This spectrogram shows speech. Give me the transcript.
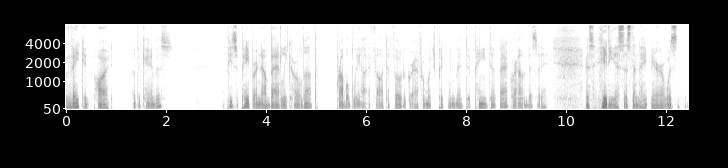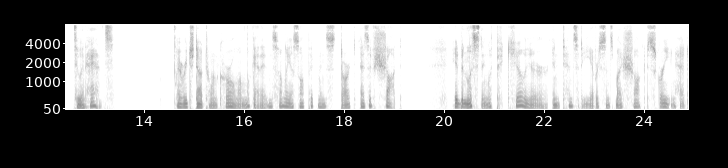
vacant part of the canvas, a piece of paper now badly curled up, Probably, I thought, a photograph from which Pickman meant to paint a background as a, as hideous as the nightmare was to enhance. I reached out to uncurl and look at it, and suddenly I saw Pickman start as if shot. He had been listening with peculiar intensity ever since my shocked scream had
